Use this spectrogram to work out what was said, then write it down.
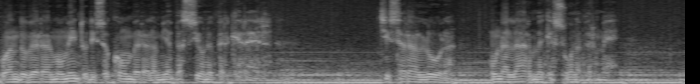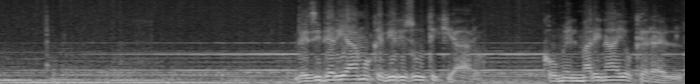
Quando verrà il momento di soccombere alla mia passione per Kerel, ci sarà allora un allarme che suona per me. Desideriamo che vi risulti chiaro, come il marinaio Kerel,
